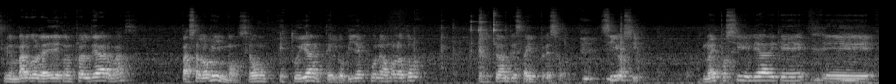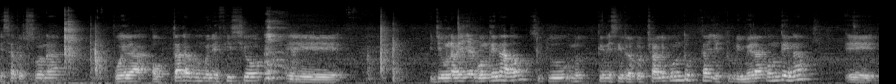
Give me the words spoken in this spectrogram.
Sin embargo, la ley de control de armas pasa lo mismo. Si a un estudiante lo pillan con una molotov, el estudiante se va a ir preso. Sí o sí. No hay posibilidad de que eh, esa persona pueda optar a algún beneficio eh, ya una vez ya condenado, si tú tienes irreprochable conducta y es tu primera condena, eh,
